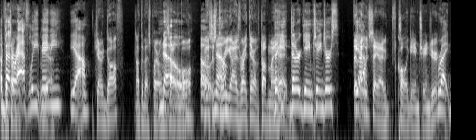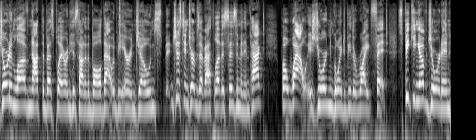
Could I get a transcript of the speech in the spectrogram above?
a better athlete, maybe. Yeah. yeah. Jared Goff, not the best player on no. the side of the ball. Oh, I mean, it's just oh, no. three guys right there off the top of my that, head that are game changers. That yeah. I would say I would call a game changer. Right. Jordan Love, not the best player on his side of the ball. That would be Aaron Jones, just in terms of athleticism and impact. But wow, is Jordan going to be the right fit? Speaking of Jordan,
